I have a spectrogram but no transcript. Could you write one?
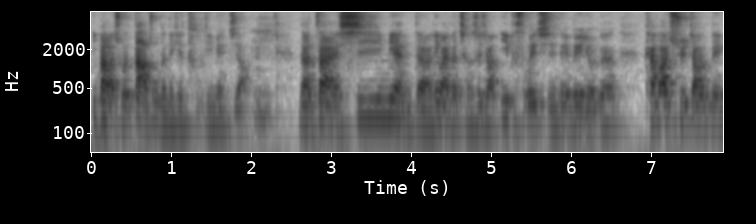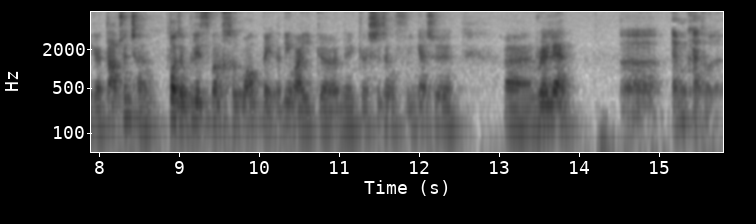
一般来说大众的那些土地面积啊。嗯那在西面的另外一个城市叫伊普斯维奇，那边有一个开发区叫那个大春城，或者布里斯本很往北的另外一个那个市政府应该是呃 Rayland，呃，M 开头的，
